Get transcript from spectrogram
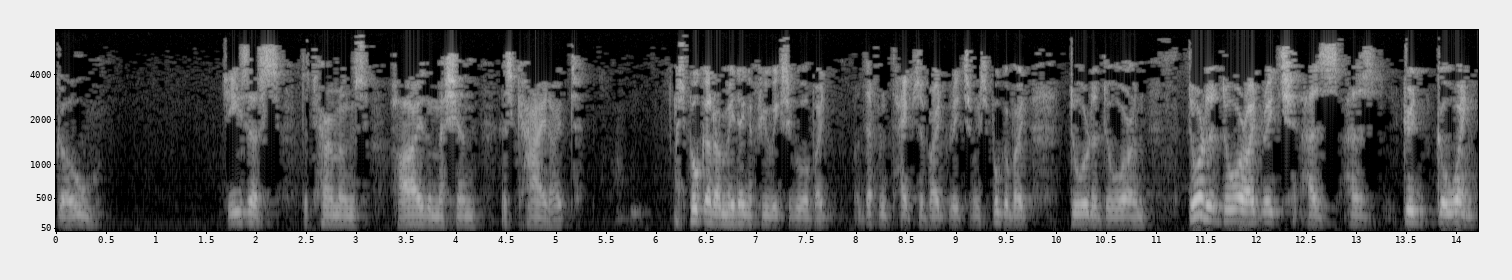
go. Jesus determines how the mission is carried out. I spoke at our meeting a few weeks ago about different types of outreach, and we spoke about door to door. And door to door outreach has, has good going,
